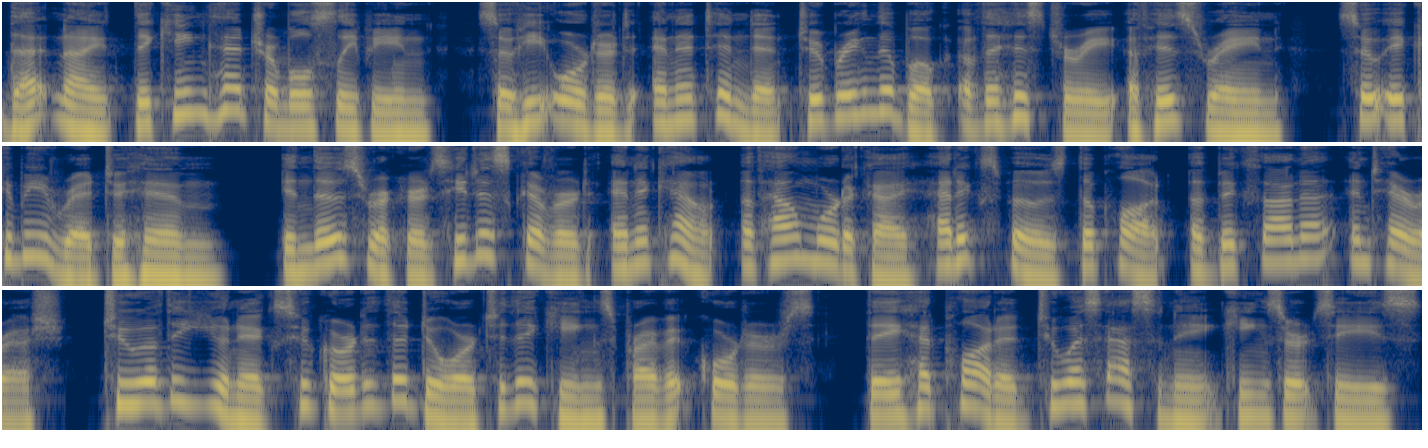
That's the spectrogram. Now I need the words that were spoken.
That night the king had trouble sleeping so he ordered an attendant to bring the book of the history of his reign so it could be read to him. In those records he discovered an account of how Mordecai had exposed the plot of Bigthana and Teresh, two of the eunuchs who guarded the door to the king's private quarters. They had plotted to assassinate King Xerxes.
